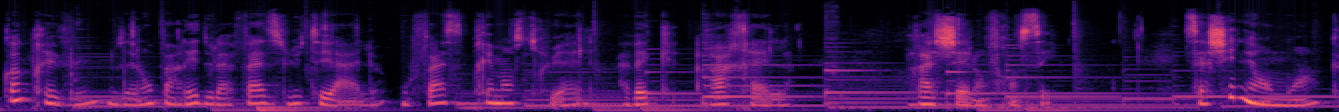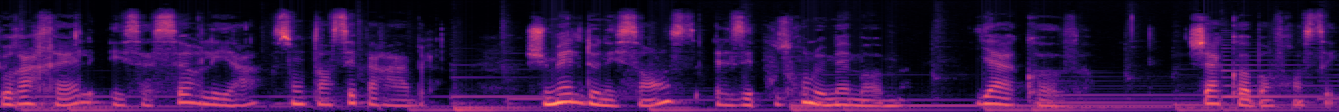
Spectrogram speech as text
Comme prévu, nous allons parler de la phase lutéale ou phase prémenstruelle avec Rachel, Rachel en français. Sachez néanmoins que Rachel et sa sœur Léa sont inséparables. Jumelles de naissance, elles épouseront le même homme, Yaakov, Jacob en français.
